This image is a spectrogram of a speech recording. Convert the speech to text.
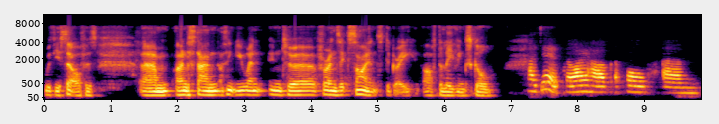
with yourself is um, I understand. I think you went into a forensic science degree after leaving school. I did. So I have a full um,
